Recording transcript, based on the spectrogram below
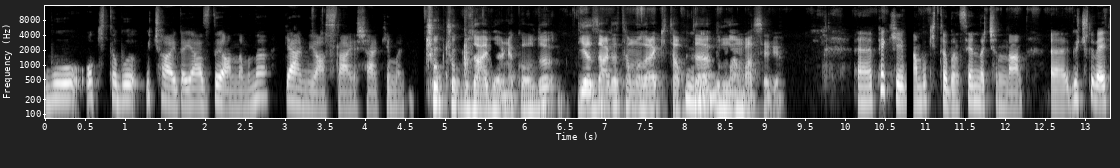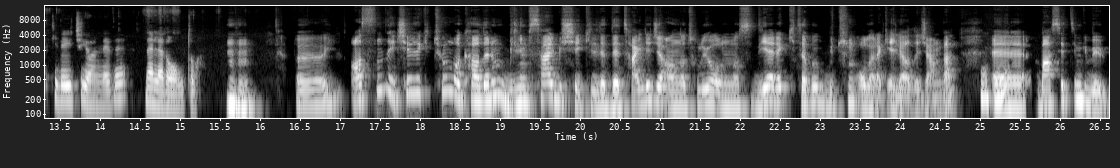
bu o kitabı 3 ayda yazdığı anlamına gelmiyor asla Yaşar Kemal'in. Çok çok güzel bir örnek oldu. Yazar da tam olarak kitapta hı. bundan bahsediyor. Eee, peki bu kitabın senin açından, eee, güçlü ve etkileyici yönleri neler oldu? Hı hı. Aslında içerideki tüm vakaların bilimsel bir şekilde detaylıca anlatılıyor olması diyerek kitabı bütün olarak ele alacağım ben. Eee, bahsettiğim gibi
